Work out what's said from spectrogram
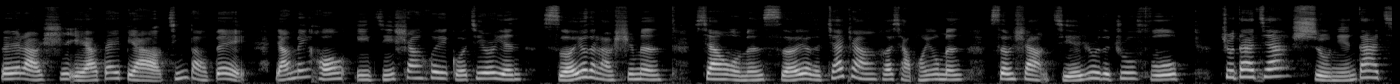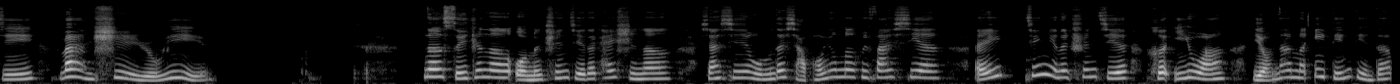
薇薇老师也要代表金宝贝、杨梅红以及上汇国际幼儿园所有的老师们，向我们所有的家长和小朋友们送上节日的祝福，祝大家鼠年大吉，万事如意！那随着呢，我们春节的开始呢，相信我们的小朋友们会发现，哎，今年的春节和以往有那么一点点的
